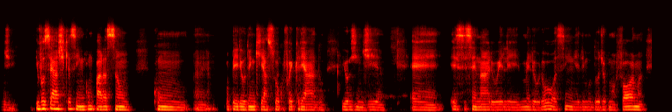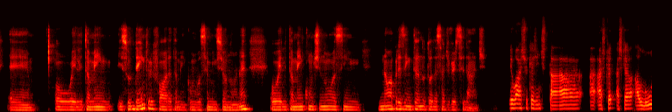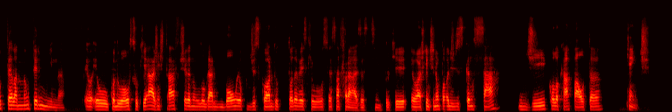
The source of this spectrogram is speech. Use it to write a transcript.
Entendi. E você acha que, assim, em comparação com é, o período em que a Soco foi criado e hoje em dia, é, esse cenário, ele melhorou, assim? Ele mudou de alguma forma? É, ou ele também, isso dentro e fora também, como você mencionou, né? Ou ele também continua, assim, não apresentando toda essa diversidade? Eu acho que a gente está, acho que acho que a, a, luta ela não termina. Eu, eu quando ouço que ah, a gente está chegando num lugar bom, eu discordo toda vez que eu ouço essa frase, assim, porque eu acho que a gente não pode descansar de colocar a pauta quente,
